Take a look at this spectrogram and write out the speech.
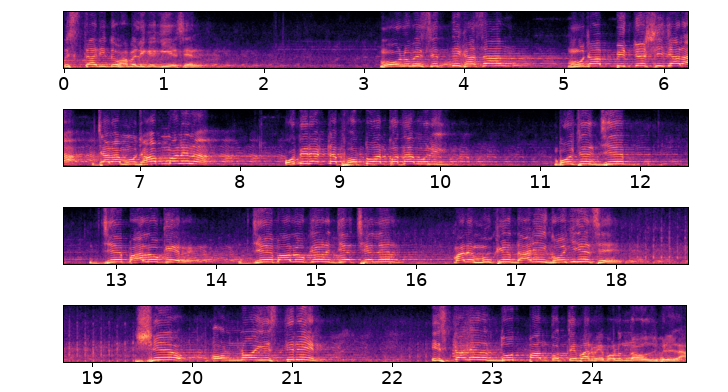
বিস্তারিতভাবে লিখে গিয়েছেন। মৌলভী সিদ্দিক হাসান মুজাব বিদ্বেষী যারা যারা মুজাব মানে না, ওদের একটা ফতোয়ার কথা বলি। বলছে যে যে বালকের যে বালকের যে ছেলের মানে মুখে দাড়ি গজিয়েছে, সে অন্য স্ত্রীর স্তনের দুধ পান করতে পারবে, বলুন নওয়াজবিল্লা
